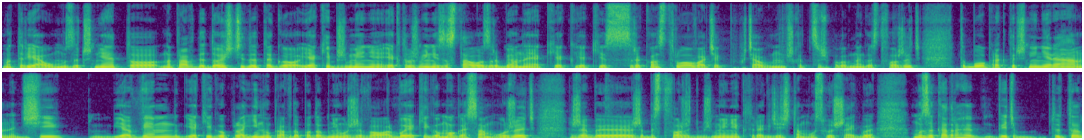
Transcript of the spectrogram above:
materiału muzycznie, to naprawdę dojście do tego, jakie brzmienie, jak to brzmienie zostało zrobione, jak, jak, jak je zrekonstruować, jak chciałbym na przykład coś podobnego stworzyć, to było praktycznie nierealne. Dzisiaj ja wiem, jakiego pluginu prawdopodobnie używał, albo jakiego mogę sam użyć, żeby, żeby stworzyć brzmienie, które gdzieś tam usłyszę. Jakby muzyka trochę, wiecie, to, to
